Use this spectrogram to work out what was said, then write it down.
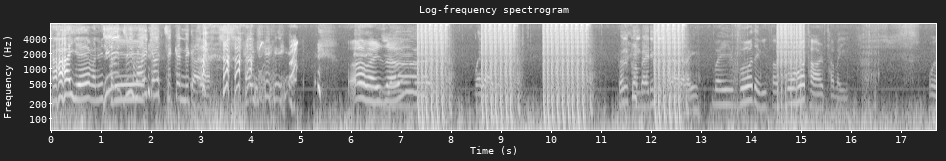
हाँ ये वन जी जी भाई क्या चिकन निकाला? ओ भाई फुल कॉम्बैटिव सीन बना रहा भाई। भाई बहुत हेवी था बहुत हार्ड था भाई। ओए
